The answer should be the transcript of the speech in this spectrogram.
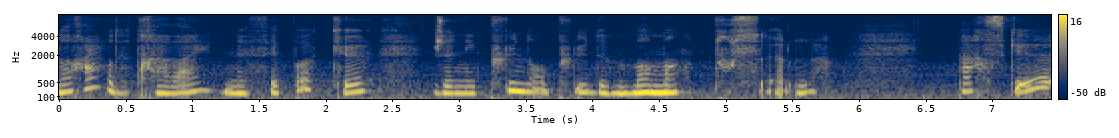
horaire de travail ne fait pas que je n'ai plus non plus de moments tout seul. Parce que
